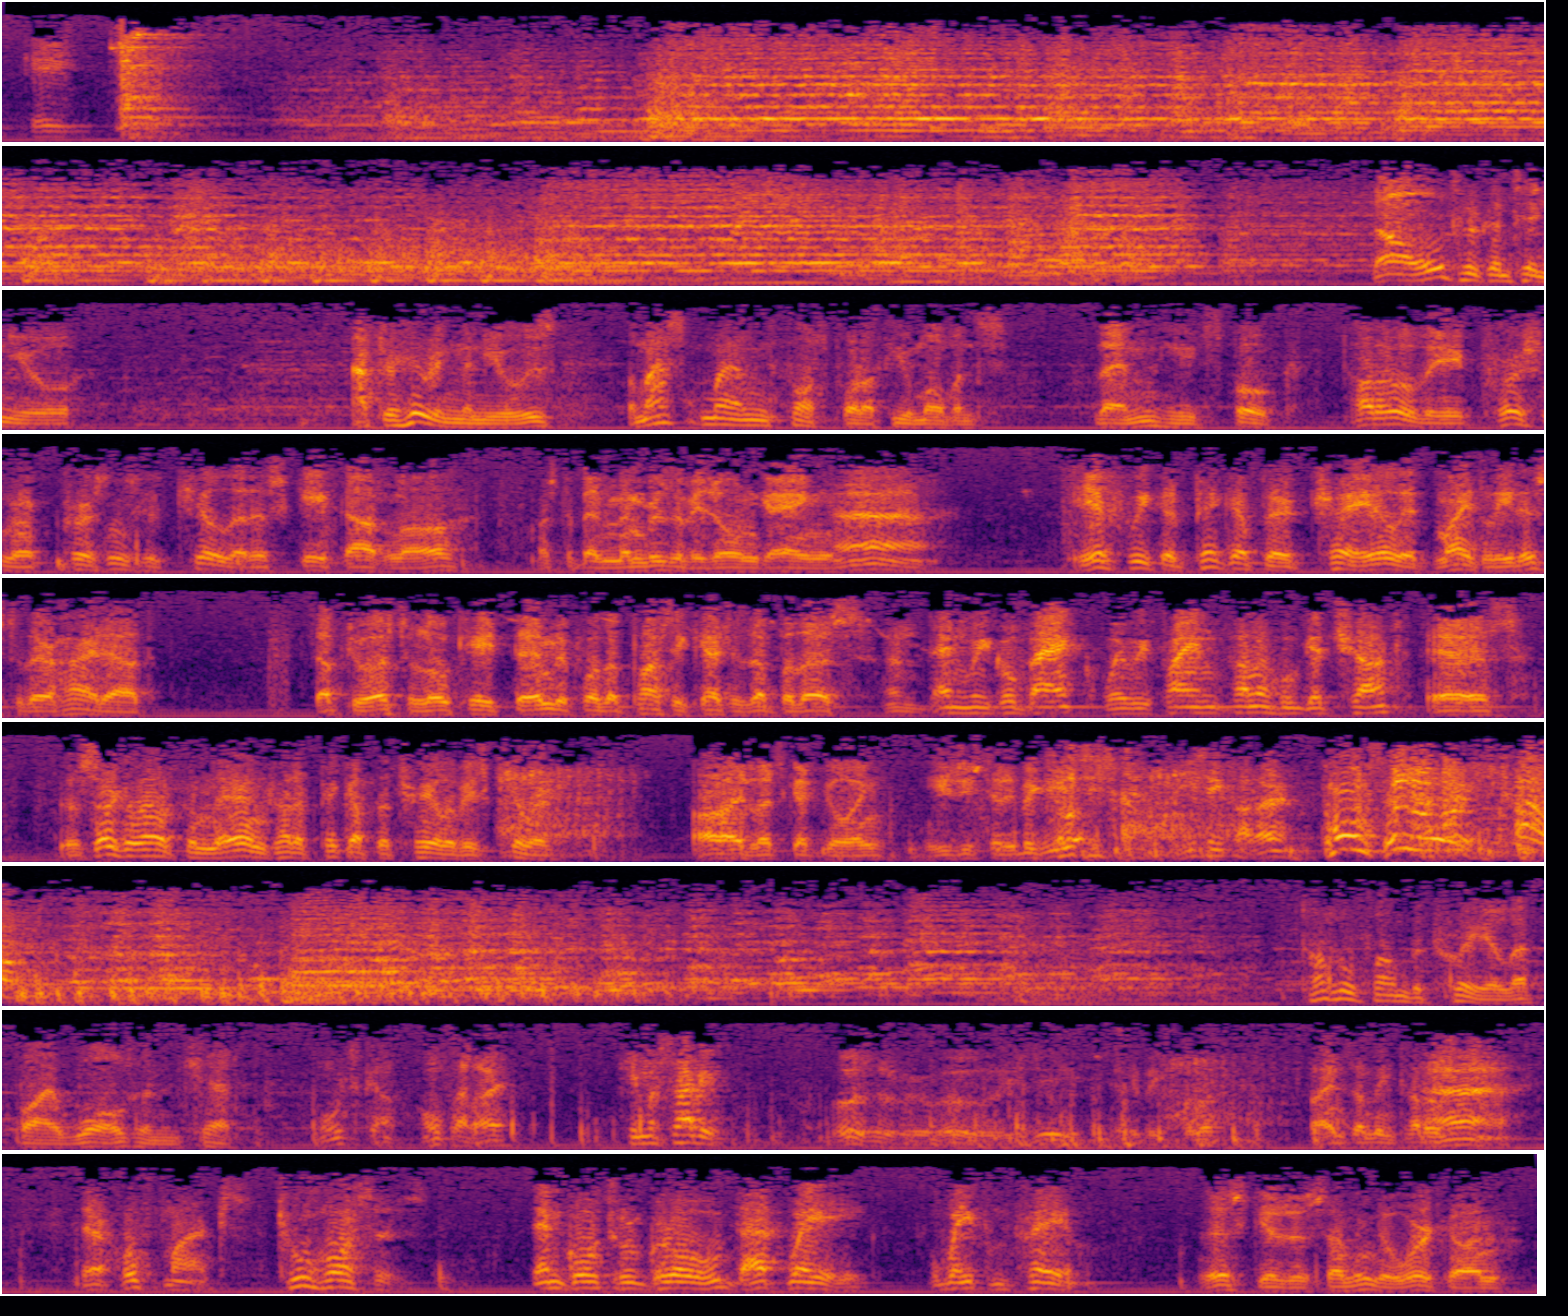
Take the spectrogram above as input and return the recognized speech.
Okay. Now to continue. After hearing the news, the masked man thought for a few moments. Then he spoke. Tonto, the person or persons who killed that escaped outlaw must have been members of his own gang. Ah. If we could pick up their trail, it might lead us to their hideout. It's up to us to locate them before the posse catches up with us. And then we go back where we find fella who gets shot? Yes. We'll circle out from there and try to pick up the trail of his killer. All right, let's get going. Easy, steady, big fella. Easy. Easy, fella. Come on, Silver! Tonto found the trail left by Walt and Chet. Oh, Scout. Oh, fella. Kimasabi. Oh, Silver, oh, easy, steady, big fella. Find something, Tonto? Ah. They're hoof marks. Two horses. Then go through grove that way, away from trail. This gives us something to work on.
